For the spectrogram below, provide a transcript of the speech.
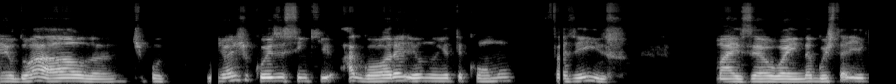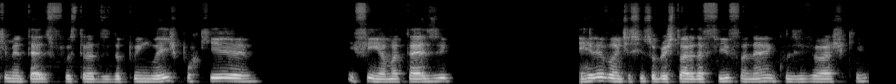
Eu dou a aula, tipo, milhões de coisas assim que agora eu não ia ter como fazer isso mas eu ainda gostaria que minha tese fosse traduzida para o inglês, porque, enfim, é uma tese relevante assim sobre a história da FIFA, né? Inclusive, eu acho que,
